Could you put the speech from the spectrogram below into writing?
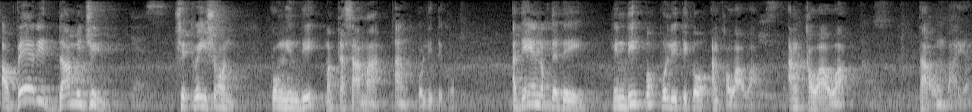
a very damaging Yes. situation kung hindi magkasama ang politiko. At the end of the day, hindi po politiko ang kawawa. Ang kawawa, taong bayan.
